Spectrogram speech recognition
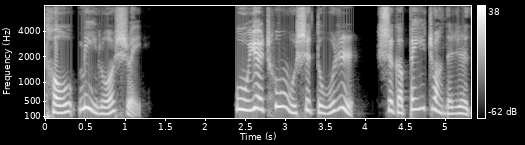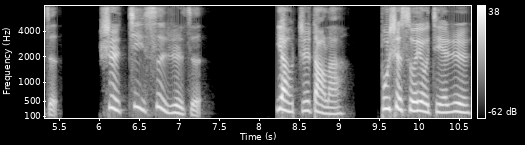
投汨罗水。五月初五是毒日，是个悲壮的日子，是祭祀日子。要知道了，不是所有节日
